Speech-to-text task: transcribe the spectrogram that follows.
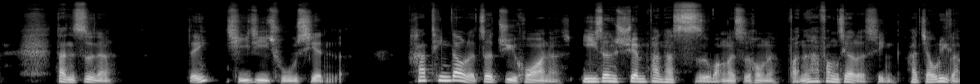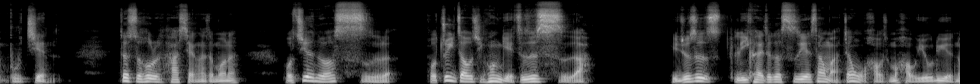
但是呢，诶，奇迹出现了。他听到了这句话呢，医生宣判他死亡的时候呢，反正他放下了心，他焦虑感不见了。这时候，他想了什么呢？我既然都要死了，我最糟情况也只是死啊，也就是离开这个世界上嘛。这样我好什么好忧虑的？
